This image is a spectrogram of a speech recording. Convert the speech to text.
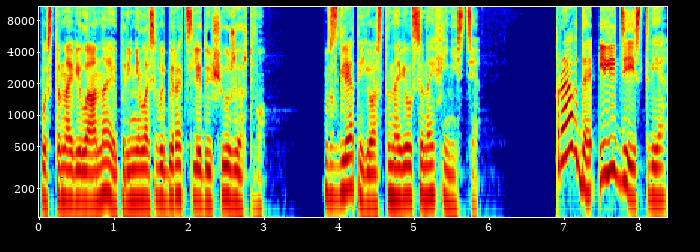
постановила она и принялась выбирать следующую жертву. Взгляд ее остановился на финисте. «Правда или действие?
